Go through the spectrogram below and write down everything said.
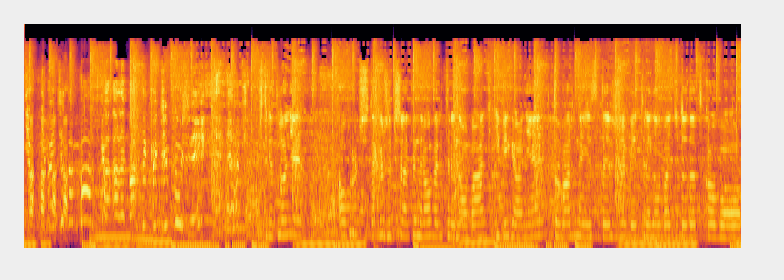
Nie, nie będzie tam Bartka, ale Bartek będzie później. W triatlonie oprócz tego, że trzeba ten rower trenować i bieganie, to ważne jest też, żeby trenować dodatkowo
